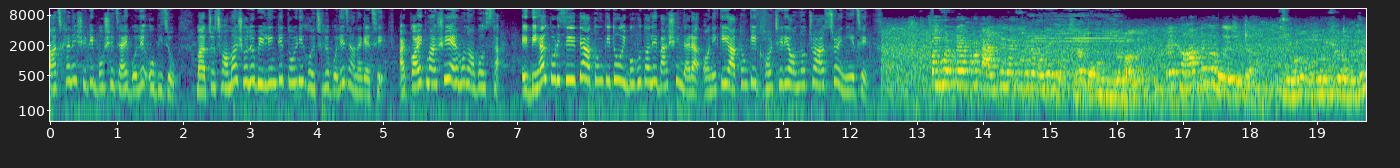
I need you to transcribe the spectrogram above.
মাঝখানে সেটি বসে যায় বলে অভিযোগ। মাত্র ছ মাস হলো বিল্ডিংটি তৈরি হয়েছিল বলে জানা গেছে। আর কয়েক মাসেই এমন অবস্থা। এই বেহাল পরিস্থিতিতে আতঙ্কিত ওই বহুতলের বাসিন্দারা অনেকেই আতঙ্কে ঘর ছেড়ে অন্যত্র আশ্রয় নিয়েছেন। ওই ঘরটা পুরো টালকে গেছে সেটা বলে সেটা কখন বুঝতে পারলেন এই কার থেকে হয়েছে এটা কি হলো প্রথমে কি করে বুঝলেন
